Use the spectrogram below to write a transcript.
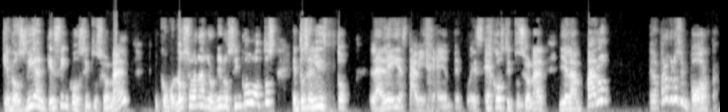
que nos digan que es inconstitucional, y como no se van a reunir los cinco votos, entonces listo, la ley está vigente, pues, es constitucional. Y el amparo, el amparo que nos importa.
